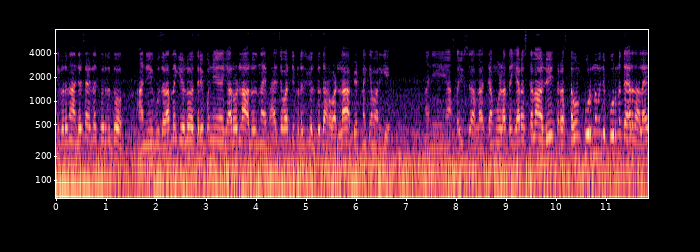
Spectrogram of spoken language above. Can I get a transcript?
तिकडं नांदेड साईडलाच फिरत होतो. आणि गुजरातला गेलो तरी पण या रोडला आलोच नाही. बाहेरच्या बाहेर तिकडंच गेलो धारवाडला पेटनाक्या मार्गे. आणि असा विषय झाला. त्यामुळं आता ह्या रस्त्याला आलोय. रस्त्यावरून पूर्ण म्हणजे पूर्ण तयार झालाय.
